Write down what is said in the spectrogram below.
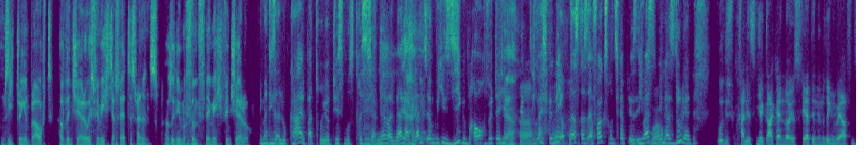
einen Sieg dringend braucht. Aber Vincero ist für mich das Pferd des Rennens. Also die Nummer fünf nehme ich Vincero. Immer dieser Lokalpatriotismus, Christian, ne? weil Werner Glanz irgendwelche Siege braucht, wird der hier Ja. Ich weiß ja nicht, ob das das Erfolgsrezept ist. Ich weiß nicht, Wow. wen hast du denn? Gut, ich kann jetzt hier gar kein neues Pferd in den Ring werfen.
